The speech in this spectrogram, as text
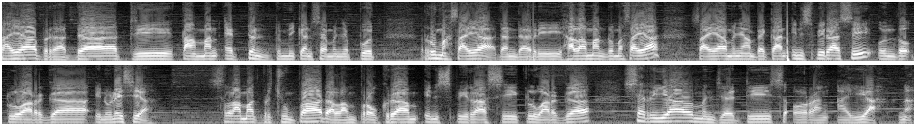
Saya berada di Taman Eden, demikian saya menyebut rumah saya dan dari halaman rumah saya, saya menyampaikan inspirasi untuk keluarga Indonesia. Selamat berjumpa dalam program Inspirasi Keluarga serial menjadi seorang ayah. Nah,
